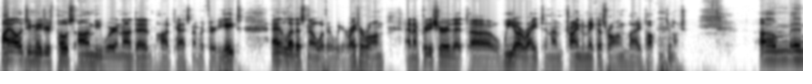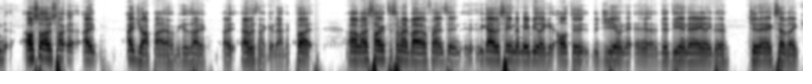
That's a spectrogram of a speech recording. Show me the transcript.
biology majors post on the We're Not Dead podcast number 38 and let us know whether we are right or wrong. And I'm pretty sure that uh, we are right, and I'm trying to make us wrong by talking too much. Uh, um, and also I was talking. I I dropped bio because I, I I was not good at it, but. Um, I was talking to some of my bio friends, and the guy was saying that maybe like it altered the geo, uh, the DNA, like the genetics of like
